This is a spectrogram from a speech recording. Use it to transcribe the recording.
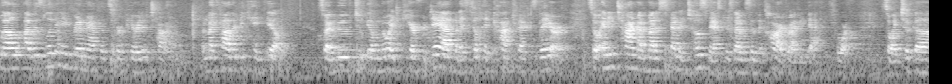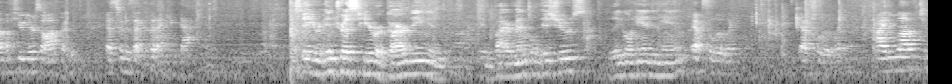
Well, I was living in Grand Rapids for a period of time, and my father became ill. So I moved to Illinois to care for dad, but I still had contracts there. So any time I might have spent in Toastmasters, I was in the car driving back and forth. So I took a, a few years off, and as soon as I could, I came back. You say your interests here are gardening and environmental issues, do they go hand in hand? Absolutely, absolutely. I love to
